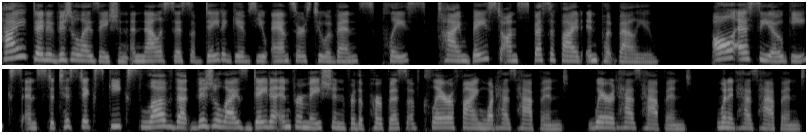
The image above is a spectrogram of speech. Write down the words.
High data visualization analysis of data gives you answers to events, place, time based on specified input value. All SEO geeks and statistics geeks love that visualize data information for the purpose of clarifying what has happened, where it has happened, when it has happened,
